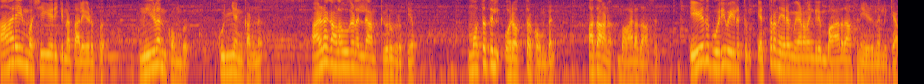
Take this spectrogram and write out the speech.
ആരെയും വശീകരിക്കുന്ന തലയെടുപ്പ് നീളൻ കൊമ്പ് കുഞ്ഞൻ കണ്ണ് അഴകളവുകളെല്ലാം കീറുകൃത്യം. മൊത്തത്തിൽ ഒരൊത്ത കൊമ്പൻ. അതാണ് ബാലദാസൻ. ഏത് പൊരിവെയിലത്തും എത്ര നേരം വേണമെങ്കിലും ബാലദാസനെ എഴുന്നള്ളിക്കാം.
